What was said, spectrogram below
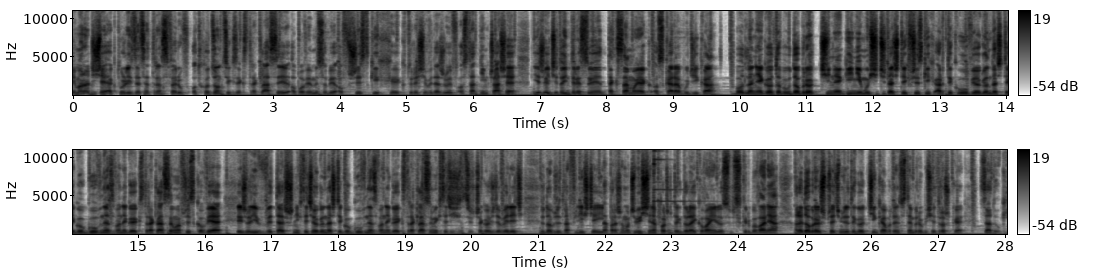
Siemano, dzisiaj aktualizacja transferów odchodzących z Ekstraklasy. Opowiemy sobie o wszystkich, e, które się wydarzyły w ostatnim czasie. Jeżeli Cię to interesuje, tak samo jak Oskara Budzika, bo dla niego to był dobry odcinek i nie musi czytać tych wszystkich artykułów i oglądać tego gówna zwanego Ekstraklasą, a wszystko wie. Jeżeli Wy też nie chcecie oglądać tego gówna zwanego Ekstraklasą i chcecie się czegoś dowiedzieć, to dobrze trafiliście i zapraszam oczywiście na początek do lajkowania i do subskrybowania, ale dobra, już przejdźmy do tego odcinka, bo ten wstęp robi się troszkę za długi.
